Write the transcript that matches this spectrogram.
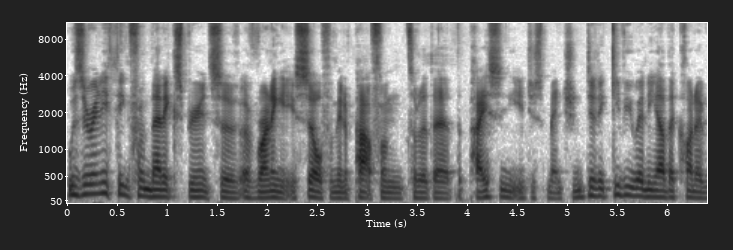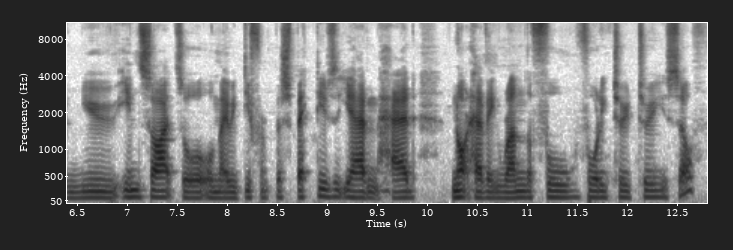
Was there anything from that experience of, of running it yourself? I mean, apart from sort of the, the pacing that you just mentioned, did it give you any other kind of new insights or, or maybe different perspectives that you hadn't had not having run the full 42 2 yourself?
